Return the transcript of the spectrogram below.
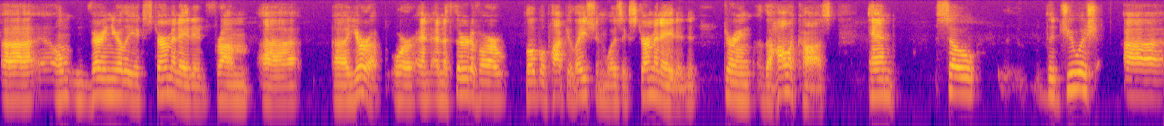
uh, very nearly exterminated from uh, uh, Europe, or and, and a third of our global population was exterminated during the Holocaust. And so the Jewish uh,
